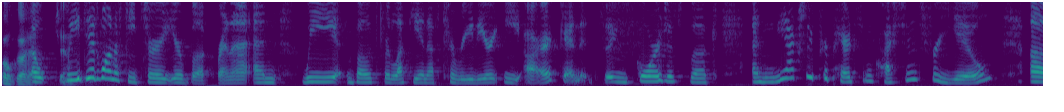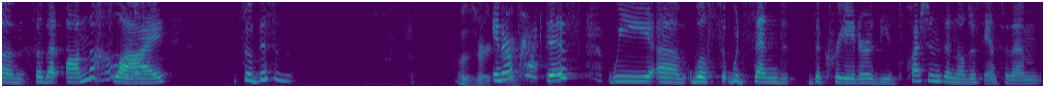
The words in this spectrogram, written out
Oh, go ahead, Oh, Gennie. we did want to feature your book, Brenna, and we both were lucky enough to read your e arc, and it's a gorgeous book. And we actually prepared some questions for you, um, so that on the Oh. fly. So this is That was very in our practice. We um, will would send the creator these questions, and they'll just answer them,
